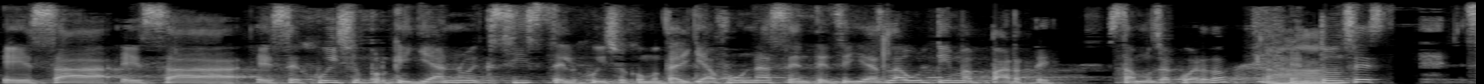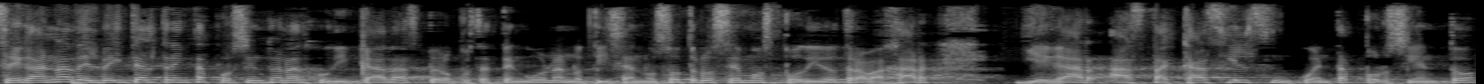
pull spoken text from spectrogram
esa, esa, ese juicio, porque ya no existe el juicio como tal, ya fue una sentencia, ya es la última parte. ¿Estamos de acuerdo? Entonces, se gana del 20 al 30% en adjudicadas, pero pues te tengo una noticia. Nosotros hemos podido trabajar, llegar hasta casi el 50%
